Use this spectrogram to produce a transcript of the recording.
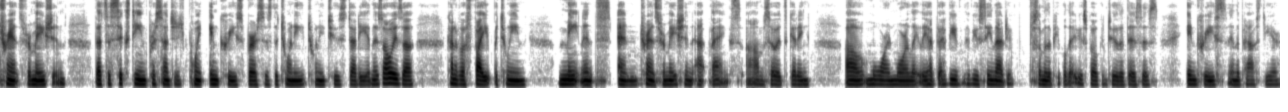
transformation. That's a 16 percentage point increase versus the 2022 study. And there's always a kind of a fight between maintenance and transformation at banks. Um, so it's getting uh, more and more lately. Have, have you have you seen that? Some of the people that you've spoken to that there's this increase in the past year.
